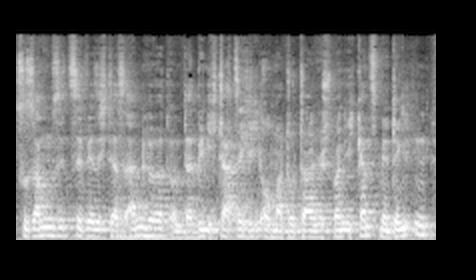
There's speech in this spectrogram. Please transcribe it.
zusammensitze, wer sich das anhört und da bin ich tatsächlich auch mal total gespannt. Ich kann es mir denken.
